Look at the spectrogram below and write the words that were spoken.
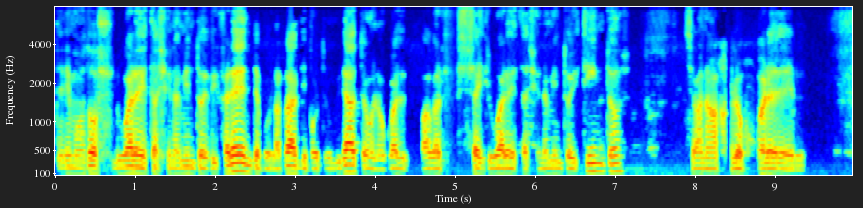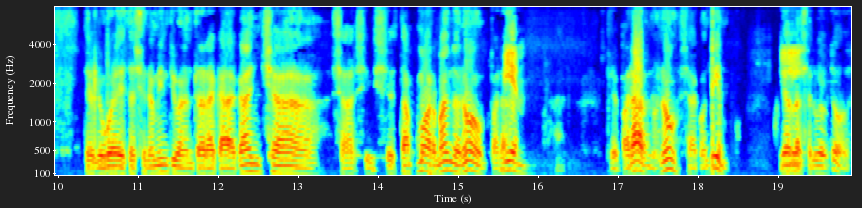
tenemos dos lugares de estacionamiento diferentes, por la RAT y por Triunvirato, con lo cual va a haber seis lugares de estacionamiento distintos. Se van a bajar los jugadores del, del lugar de estacionamiento y van a entrar a cada cancha. O sea, si se estamos armando, ¿no? Para prepararnos, ¿no? O sea, con tiempo. Cuidar la salud de todos.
